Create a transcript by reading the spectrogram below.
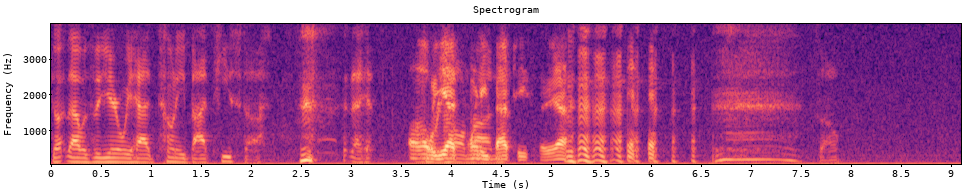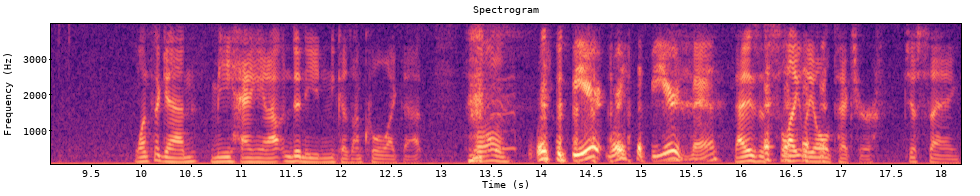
That was the year we had Tony Batista. that hit Oh 40 yeah, Tony runs. Batista. Yeah. So, once again, me hanging out in Dunedin because I'm cool like that. Where's the beard? Where's the beard, man? That is a slightly old picture. Just saying.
